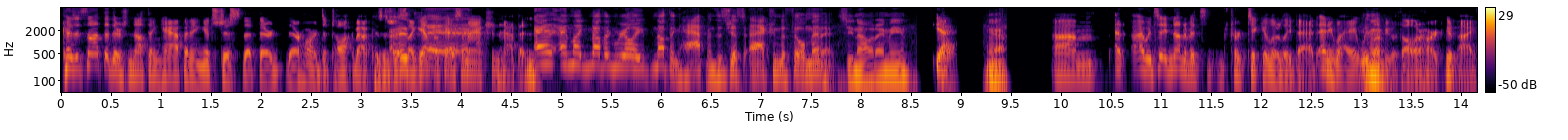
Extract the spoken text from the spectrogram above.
because it's not that there's nothing happening. It's just that they're they're hard to talk about because it's just like, yep, okay, some action happened. And and like nothing really, nothing happens. It's just action to fill minutes. You know what I mean? Yeah. Yeah. Um, I would say none of it's particularly bad. Anyway, we Yeah. love you with all our heart. Goodbye.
